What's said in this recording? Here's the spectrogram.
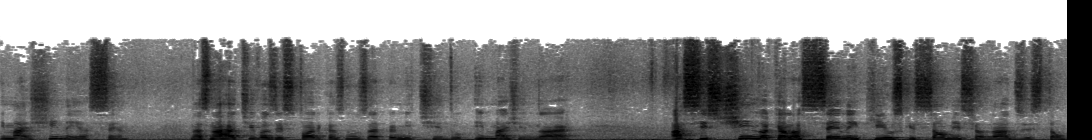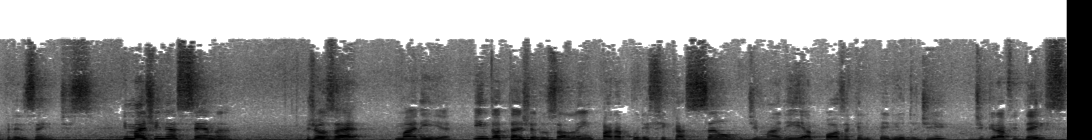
Imaginem a cena. Nas narrativas históricas nos é permitido imaginar assistindo aquela cena em que os que são mencionados estão presentes. Imagine a cena. José, Maria, indo até Jerusalém para a purificação de Maria após aquele período de, de gravidez,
